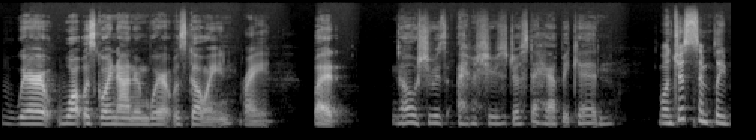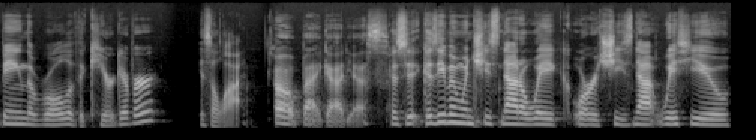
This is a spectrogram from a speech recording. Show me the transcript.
where what was going on and where it was going. Right. But no, she was. I mean, she was just a happy kid. Well, just simply being the role of the caregiver is a lot. Oh, by God, yes. Because even when she's not awake or she's not with you,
